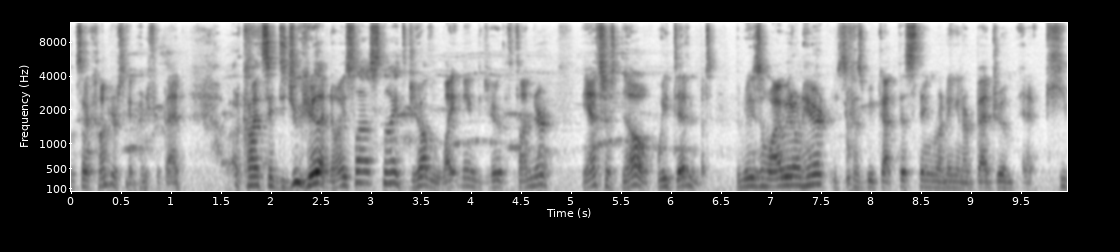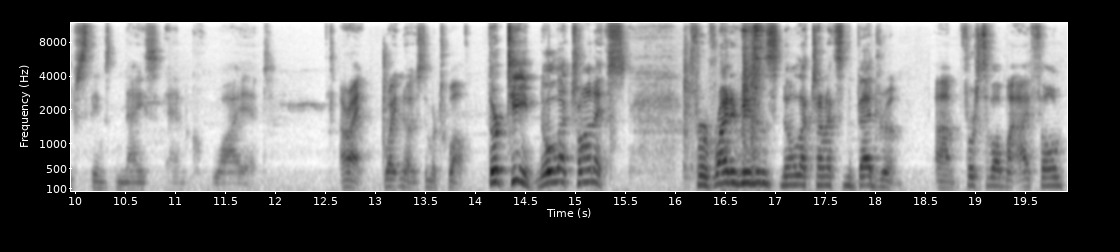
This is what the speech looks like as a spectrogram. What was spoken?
looks like Hunter's getting ready for bed. Our clients say, did you hear that noise last night? Did you hear the lightning? Did you hear the thunder? The answer is no, we didn't. The reason why we don't hear it is because we've got this thing running in our bedroom and it keeps things nice and quiet. All right, white noise, number 12. 13, no electronics. For a variety of reasons, no electronics in the bedroom. Um, first of all, my iPhone,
